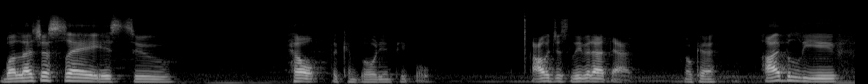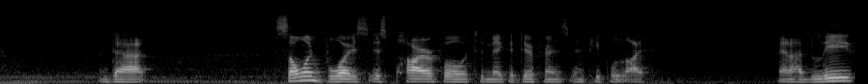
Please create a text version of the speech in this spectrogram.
But let's just say is to help the Cambodian people. I would just leave it at that. Okay? I believe that someone's voice is powerful to make a difference in people's life. And I believe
